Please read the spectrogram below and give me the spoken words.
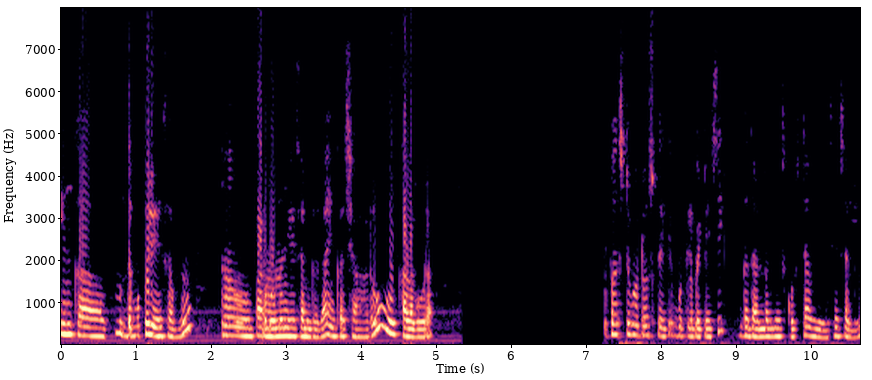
ఇంకా ముద్దపప్పు చేసాము. పరమాన్నం చేశాను కదా ఇంకా చారు కలగూర. ఫస్ట్ ఫొటోస్కి అయితే బుట్టలు పెట్టేసి ఇంకా దండలు తీసుకొస్తే అవి వేసేసాను.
